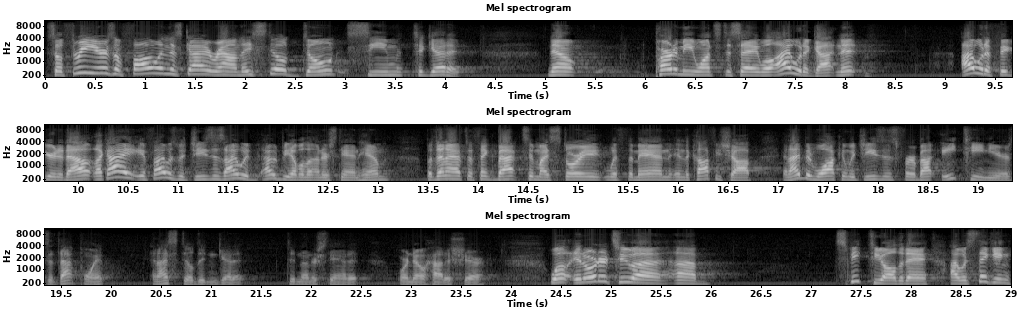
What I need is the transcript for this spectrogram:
So, three years of following this guy around, they still don't seem to get it. Now, part of me wants to say, well, I would have gotten it. I would have figured it out. Like I, if I was with Jesus, I would, I would be able to understand him. But then I have to think back to my story with the man in the coffee shop, and I'd been walking with Jesus for about 18 years at that point, and I still didn't get it, didn't understand it, or know how to share. Well, in order to uh, uh, speak to you all today, I was thinking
